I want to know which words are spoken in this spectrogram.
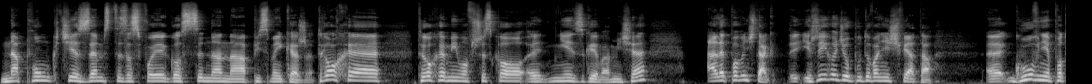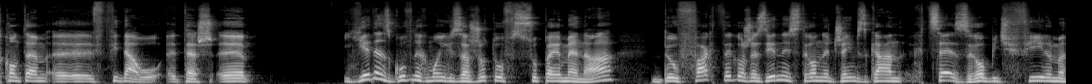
na punkcie zemsty za swojego syna na Peacemakerze. Trochę, trochę mimo wszystko e, nie zgrywa mi się, ale powiem ci tak, jeżeli chodzi o budowanie świata, e, głównie pod kątem e, finału e, też jeden z głównych moich zarzutów Supermana był fakt tego, że z jednej strony James Gunn chce zrobić film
